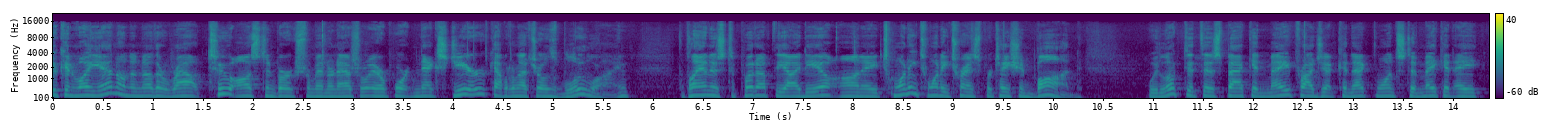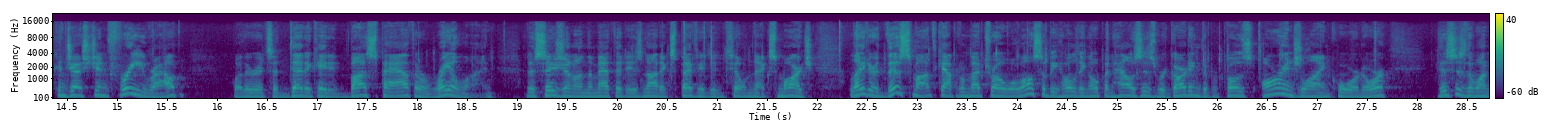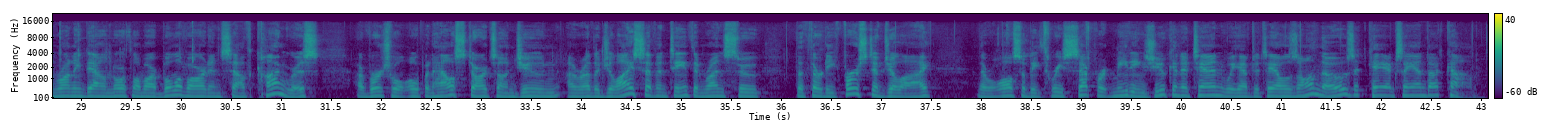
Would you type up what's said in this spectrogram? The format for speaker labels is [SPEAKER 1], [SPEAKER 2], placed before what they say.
[SPEAKER 1] You can weigh in on another route to Austin Bergstrom International Airport next year, Capital Metro's Blue Line. The plan is to put up the idea on a 2020 transportation bond. We looked at this back in May. Project Connect wants to make it a congestion-free route, whether it's a dedicated bus path or rail line. A decision on the method is not expected until next March. Later this month, Capital Metro will also be holding open houses regarding the proposed Orange Line corridor. This is the one running down North Lamar Boulevard and South Congress. A virtual open house starts on June, or rather July 17th and runs through the 31st of July. There will also be three separate meetings you can attend. We have details on those at kxan.com.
